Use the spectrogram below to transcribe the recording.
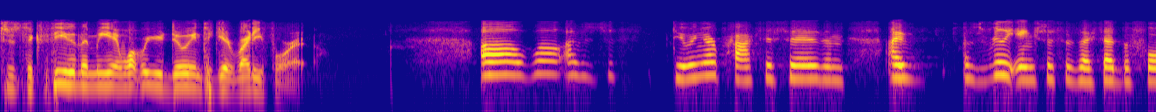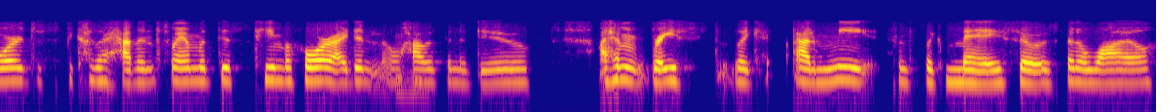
to succeed in the meet, and what were you doing to get ready for it? Uh, well, I was just doing our practices, and I I was really anxious, as I said before, just because I haven't swam with this team before. I didn't know mm-hmm. how I was going to do. I haven't raced like at a meet since like May, so it's been a while,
